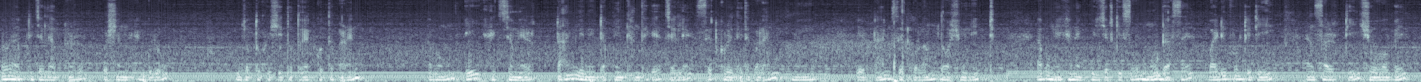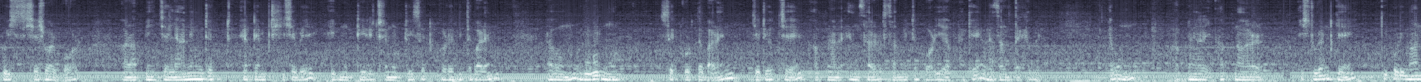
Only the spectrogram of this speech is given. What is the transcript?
এবার আপনি চাইলে আপনার কোশ্চেন এগুলো যত খুশি তত অ্যাড করতে পারেন। এবং এই এক্সামের টাইম লিমিট আপনি এখান থেকে চাইলে সেট করে দিতে পারেন। আমি এর টাইম সেট করলাম দশ মিনিট। এবং এখানে কুইজের কিছু মুড আছে। বাই ডিফল্ট এটি অ্যান্সারটি শো হবে। কুইজ শেষ হওয়ার পর আর আপনি চাইলে আনলিমিটেড অ্যাটেম্পট হিসেবে এই মোডটি রিটার্ন মোডটি সেট করে দিতে পারেন এবং রিভিল মোড সেট করতে পারেন, যেটি হচ্ছে আপনার অ্যান্সার সাবমিটের পরই আপনাকে রেজাল্ট দেখাবে। এবং আপনার আপনার স্টুডেন্টকে কী পরিমাণ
